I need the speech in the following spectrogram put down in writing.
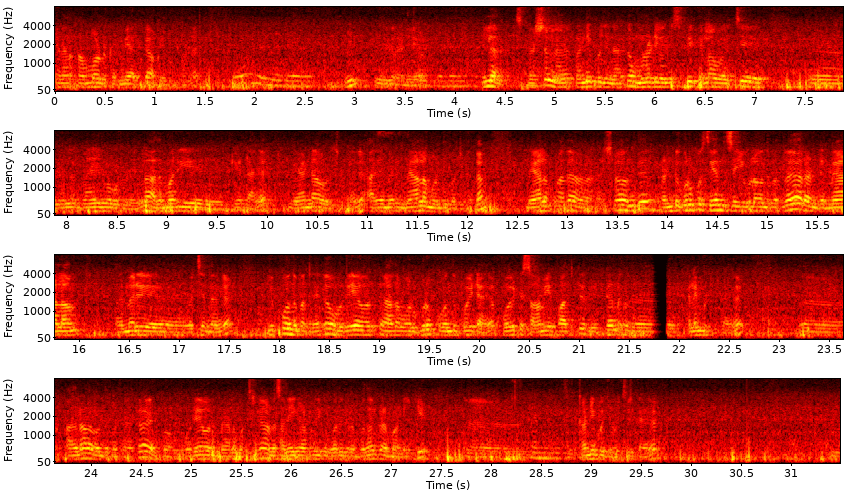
ஏன்னா அமௌண்ட் கம்மியாக இருக்குது அப்படின்றாங்க ம் இருக்கிற ரேடியோ. இல்லை ஸ்பெஷல் கன்னி பூஜைனாக்கா முன்னாடி வந்து ஸ்பீக்கர்லாம் வச்சு நல்லா பயங்கரமாக பண்ணுறாங்களா அது மாதிரி கேட்டாங்க. வேண்டாம் அப்படின்னு சொன்னாங்க அதே மாதிரி மேளம் வந்து பார்த்தீங்கன்னா மேளம் அதான் ஆக்சுவலாக வந்து ரெண்டு குரூப்பும் சேர்ந்து செய்யக்குள்ள வந்து பார்த்தீங்கன்னா ரெண்டு மேளம் அது மாதிரி வச்சுருந்தாங்க. இப்போ வந்து பார்த்தீங்கன்னா ஒரே ஒரு அதை ஒரு குரூப் வந்து போயிட்டாங்க. போயிட்டு சாமியை பார்த்துட்டு ரிட்டர்ன் கிளம்பிட்டுருக்காங்க. அதனால் வந்து பார்த்தாக்கா இப்போ ஒரே ஒரு மேளம் வச்சுருக்காங்க. அந்த சனிக்கிழமைக்கு வருகிற புதன்கிழமை அன்னைக்கு அஹ், கன்னி பூஜை வச்சுருக்காங்க.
